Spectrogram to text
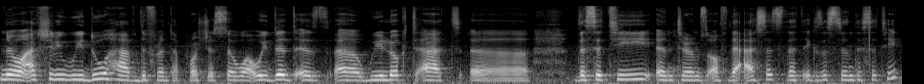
No, actually, we do have different approaches. So what we did is uh, we looked at uh, the city in terms of the assets that exist in the city,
